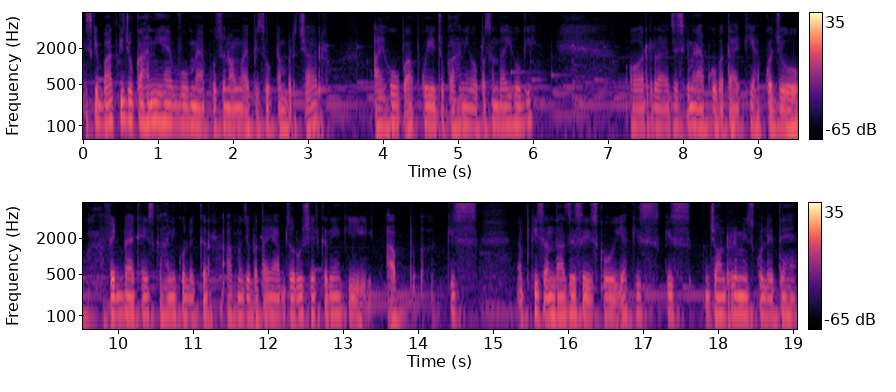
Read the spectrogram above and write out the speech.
इसके बाद की जो कहानी है वो मैं आपको सुनाऊँगा एपिसोड नंबर चार। आई होप आपको ये जो कहानी है वो पसंद आई होगी। और जैसे कि मैंने आपको बताया कि आपका जो फीडबैक है इस कहानी को लेकर, आप मुझे बताइए आप ज़रूर शेयर करें कि आप किस अब किस अंदाजे से इसको या किस किस जॉनरे में इसको लेते हैं,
